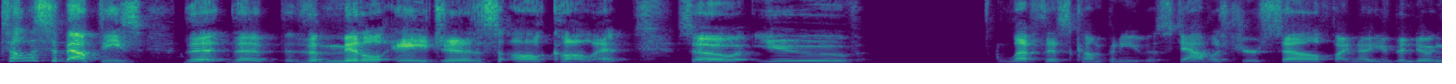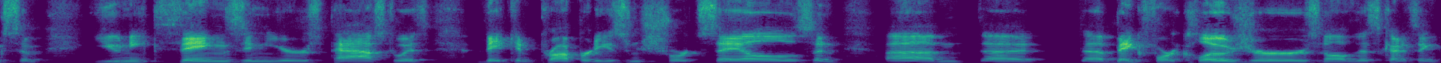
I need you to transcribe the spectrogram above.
tell us about these the the the middle ages, I'll call it. So you've left this company, you've established yourself. I know you've been doing some unique things in years past with vacant properties and short sales and um, uh, uh, big foreclosures and all this kind of thing.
